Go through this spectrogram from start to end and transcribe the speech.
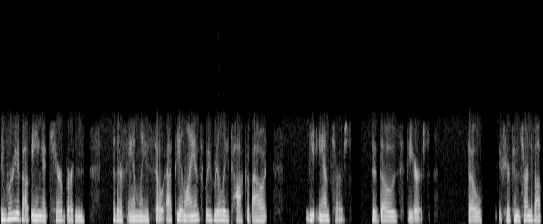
They worry about being a care burden to their families. So at the Alliance, we really talk about the answers to those fears. So if you're concerned about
